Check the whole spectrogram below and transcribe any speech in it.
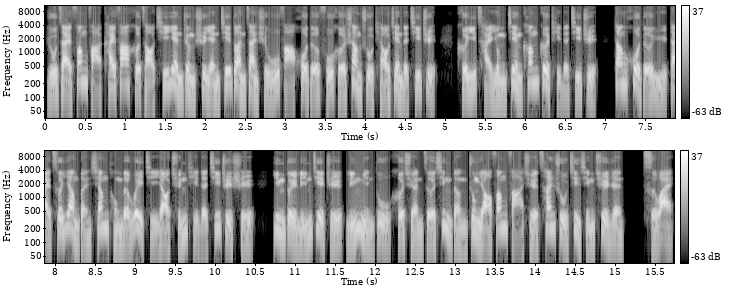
如在方法开发和早期验证试验阶段暂时无法获得符合上述条件的机制，可以采用健康个体的机制。当获得与待测样本相同的未给药群体的机制时，应对临界值、灵敏度和选择性等重要方法学参数进行确认。此外，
